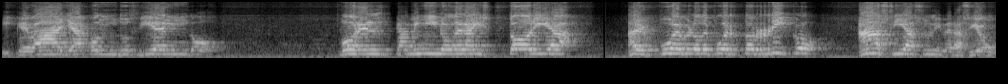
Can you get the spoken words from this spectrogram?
y que vaya conduciendo por el camino de la historia al pueblo de Puerto Rico hacia su liberación.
